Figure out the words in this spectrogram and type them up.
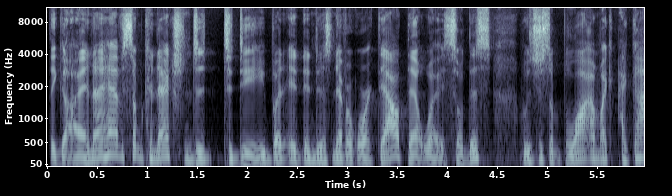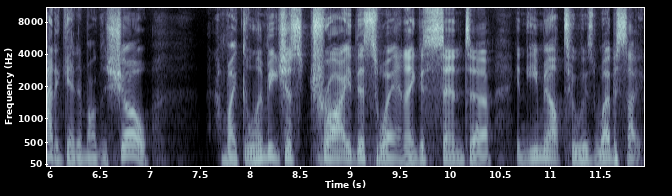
the guy, and I have some connection to, to Dee, but it, it just never worked out that way. So this was just a blind. I'm like, I got to get him on the show. I'm like, let me just try this way, and I just sent uh, an email to his website.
